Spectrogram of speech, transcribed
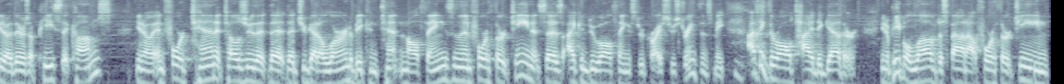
you know, there's a peace that comes. You know, in four ten, it tells you that that, that you got to learn to be content in all things, and then four thirteen, it says, I can do all things through Christ who strengthens me. Mm-hmm. I think they're all tied together. You know, people love to spout out four thirteen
